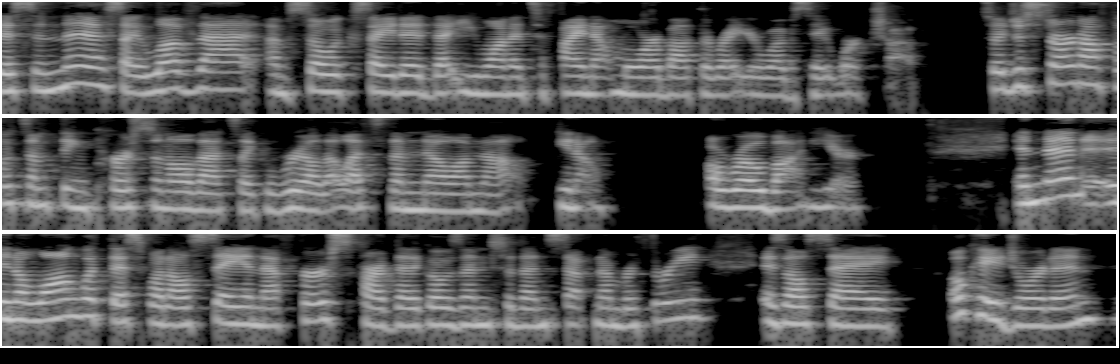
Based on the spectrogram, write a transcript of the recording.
this and this. I love that. I'm so excited that you wanted to find out more about the Write Your Website workshop. So I just start off with something personal that's like real, that lets them know I'm not, you know, a robot here. And then, and along with this, what I'll say in that first part that goes into then step number three is I'll say, okay, Jordan,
